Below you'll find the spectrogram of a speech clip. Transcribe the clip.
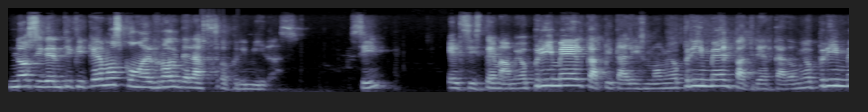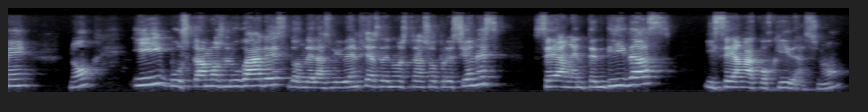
nos identifiquemos con el rol de las oprimidas, ¿sí? El sistema me oprime, el capitalismo me oprime, el patriarcado me oprime, ¿no? Y buscamos lugares donde las vivencias de nuestras opresiones sean entendidas y sean acogidas, ¿no?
